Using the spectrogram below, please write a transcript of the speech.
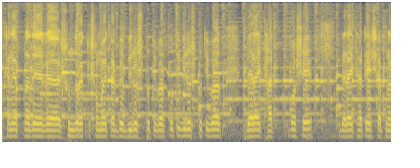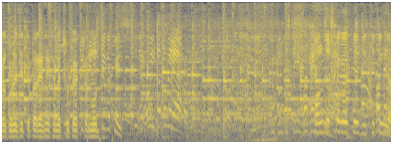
এখানে আপনাদের সুন্দর একটা সময় কাটবে। বৃহস্পতিবার, প্রতি বৃহস্পতিবার বেড়াই থাট বসে। বেড়াই থাটে এসে আপনারা ঘুরে যেতে পারেন। এখানে ছোট একটা নদী পঞ্চাশ টাকা কেজি চিচিঙ্গা।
